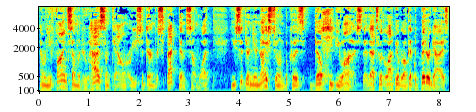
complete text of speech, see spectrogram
And when you find someone who has some talent, or you sit there and respect them somewhat, you sit there and you're nice to them because they'll keep you honest. That's what a lot of people don't get. The bitter guys.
